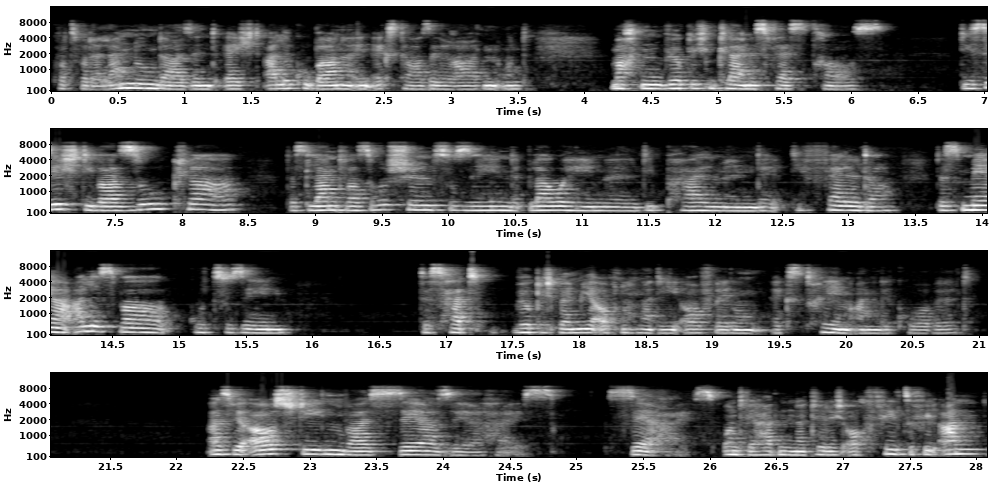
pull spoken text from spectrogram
kurz vor der Landung, da sind echt alle Kubaner in Ekstase geraten und machten wirklich ein kleines Fest draus. Die Sicht, die war so klar, das Land war so schön zu sehen, der blaue Himmel, die Palmen, der, die Felder, das Meer, alles war gut zu sehen das hat wirklich bei mir auch nochmal die Aufregung extrem angekurbelt. Als wir ausstiegen, war es sehr, sehr heiß. Sehr heiß. Und wir hatten natürlich auch viel zu viel an.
